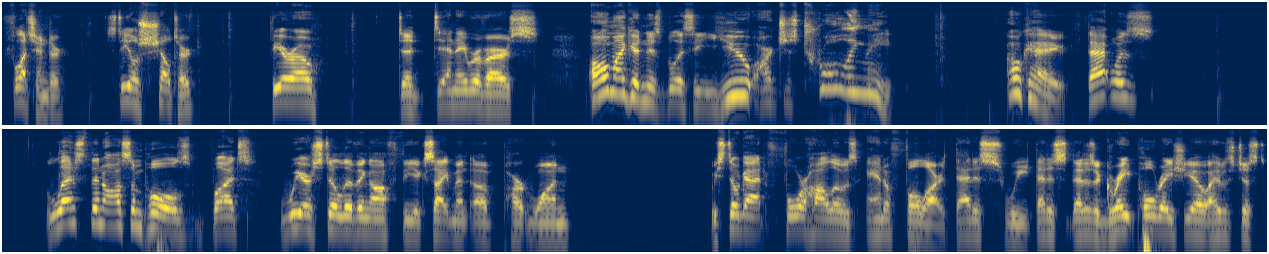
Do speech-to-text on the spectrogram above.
Fletchinder, Steel Shelter, Fearow, Dedenne Reverse. Oh my goodness, Blissey, you are just trolling me. Okay, that was less than awesome pulls, but we are still living off the excitement of part one. We still got four holos and a full art. That is sweet. That is that is a great pull ratio. I was just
